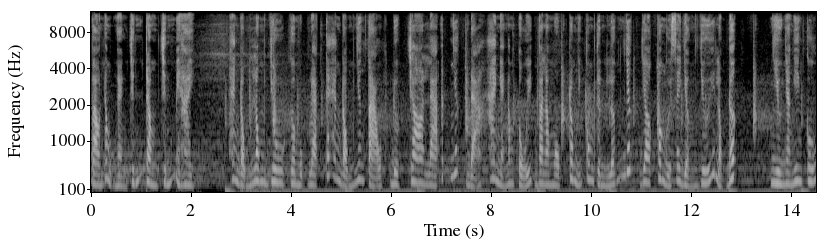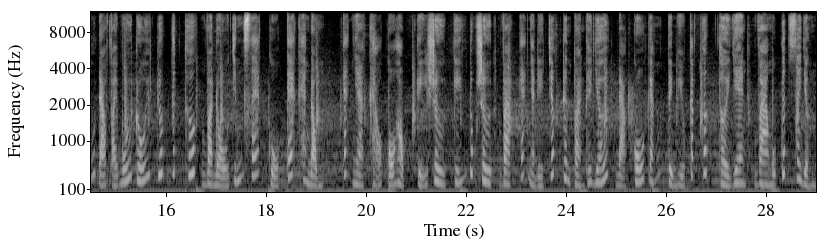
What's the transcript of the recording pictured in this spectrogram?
vào năm 1992. Hang động Long Du gồm một loạt các hang động nhân tạo được cho là ít nhất đã 2.000 năm tuổi và là một trong những công trình lớn nhất do con người xây dựng dưới lòng đất nhiều nhà nghiên cứu đã phải bối rối trước kích thước và độ chính xác của các hang động. Các nhà khảo cổ học, kỹ sư, kiến trúc sư và các nhà địa chất trên toàn thế giới đã cố gắng tìm hiểu cách thức, thời gian và mục đích xây dựng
